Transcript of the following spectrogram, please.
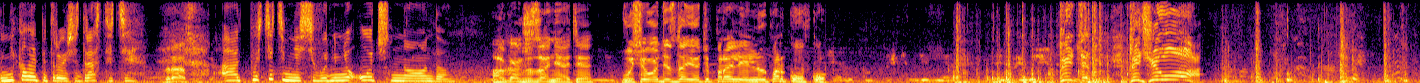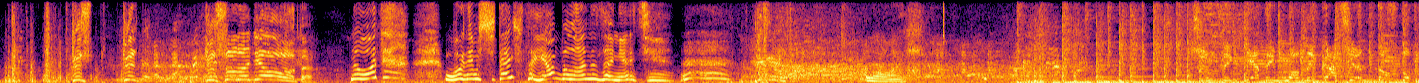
Николай Петрович, здравствуйте. Здравствуйте. А отпустите меня сегодня, мне очень надо. А как же занятия? Вы сегодня сдаете параллельную парковку. Ты, ч- ты чего? Ты, ты, ты что наделала-то? Ну вот, будем считать, что я была на занятии. Ой. Джинсы, кеды, модный гаджет, доступ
